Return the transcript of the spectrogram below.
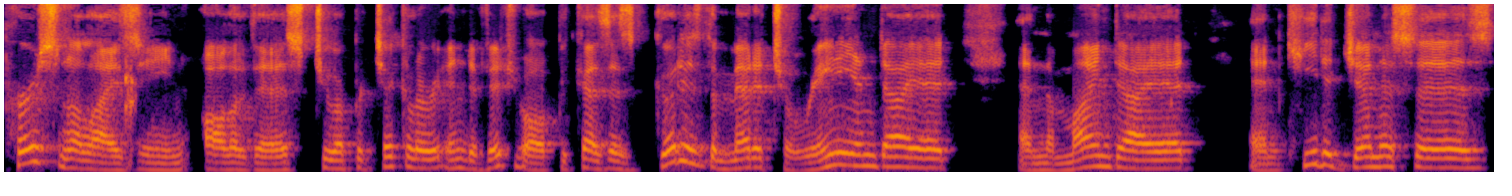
personalizing all of this to a particular individual. Because as good as the Mediterranean diet and the mind diet and ketogenesis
